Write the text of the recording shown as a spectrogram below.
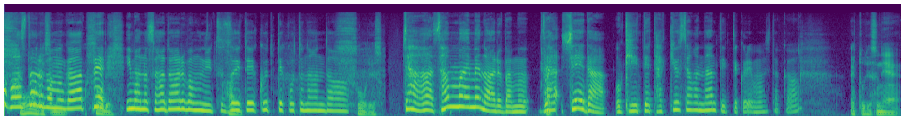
らファーストアルバムがあって、そうです。今のサードアルバムに続いていくってことなんだ、そうですじゃあ3枚目のアルバム「ザ・シェーダー」を聞いて卓球さんは何て言ってくれましたか？えっとですね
